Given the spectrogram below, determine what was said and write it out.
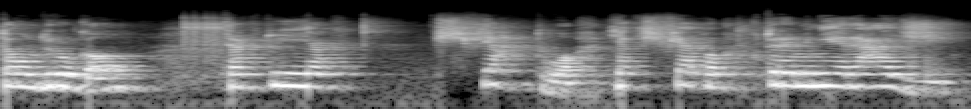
tą drugą traktuję jak światło, jak światło, które mnie razi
